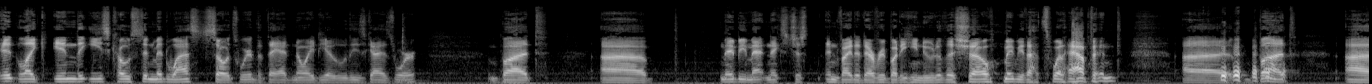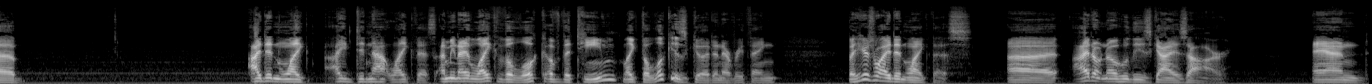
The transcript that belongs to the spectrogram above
It like in the East Coast and Midwest, so it's weird that they had no idea who these guys were. But uh, maybe Matt Knicks just invited everybody he knew to this show. Maybe that's what happened. Uh, but uh, I didn't like. I did not like this. I mean, I like the look of the team. Like the look is good and everything. But here's why I didn't like this. Uh, I don't know who these guys are, and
